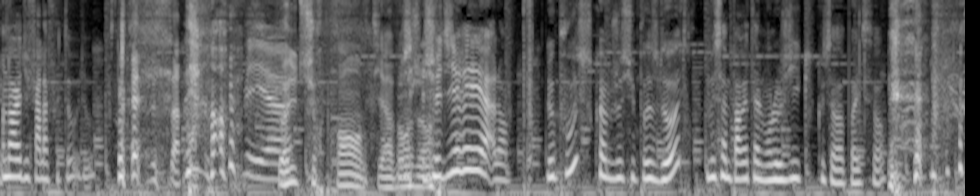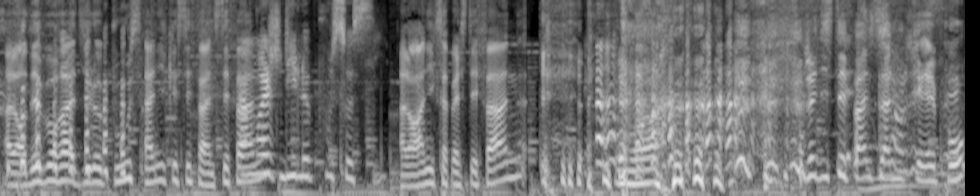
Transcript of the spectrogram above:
On aurait dû faire la photo. nous. c'est ça. Mais, euh, Tu aurais dû te surprendre, tiens, je, vengeance. je dirais alors le pouce, comme je suppose d'autres, mais ça me paraît tellement logique que ça va pas être ça. Alors Déborah dit le pouce, Annick et Stéphane. Stéphane Ah, moi, je dis le pouce aussi. Alors Annick s'appelle Stéphane. Et moi J'ai dit Stéphane, c'est Annick qui répond.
